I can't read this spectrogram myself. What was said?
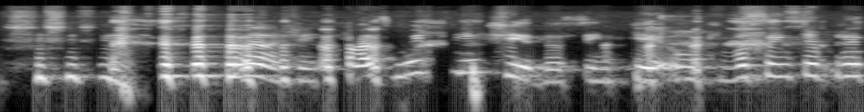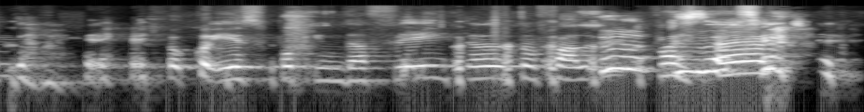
Não, gente, faz muito sentido, assim, porque o que você interpretou. Eu conheço um pouquinho da Fê, então eu tô falando. Faz é. sentido.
